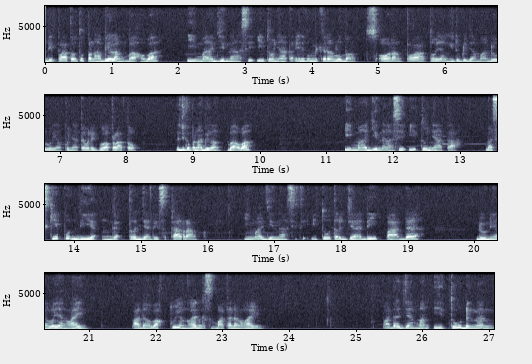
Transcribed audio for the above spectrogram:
di Plato itu pernah bilang bahwa imajinasi itu nyata. Ini pemikiran lu bang. Seorang Plato yang hidup di zaman dulu yang punya teori gua Plato itu juga pernah bilang bahwa imajinasi itu nyata. Meskipun dia enggak terjadi sekarang imajinasi itu terjadi pada dunia lo yang lain pada waktu yang lain kesempatan yang lain. Pada zaman itu dengan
